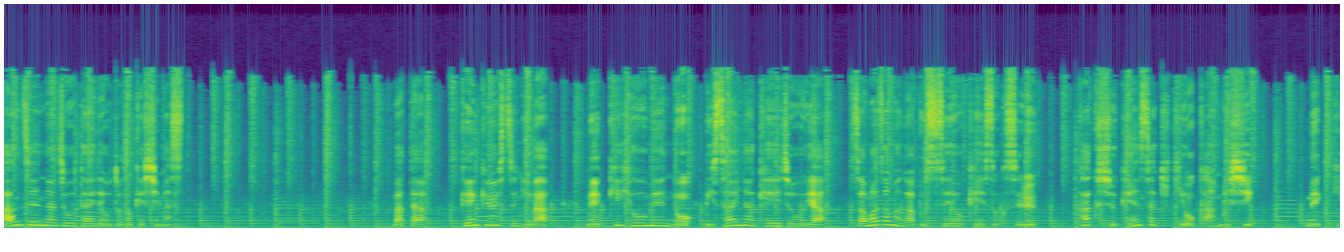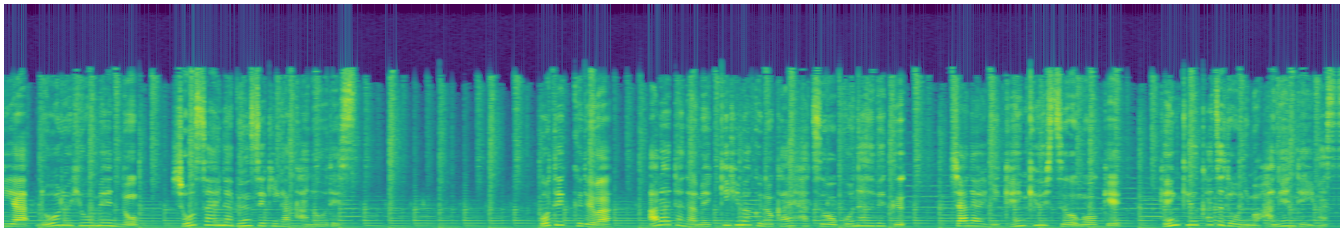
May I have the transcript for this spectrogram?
完全な状態でお届けします。また研究室にはメッキ表面の微細な形状やさまざまな物性を計測する各種検査機器を完備しメッキやロール表面の詳細な分析が可能です。ボテックでは新たなメッキ被膜の開発を行うべく社内に研究室を設け研究活動にも励んでいます。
